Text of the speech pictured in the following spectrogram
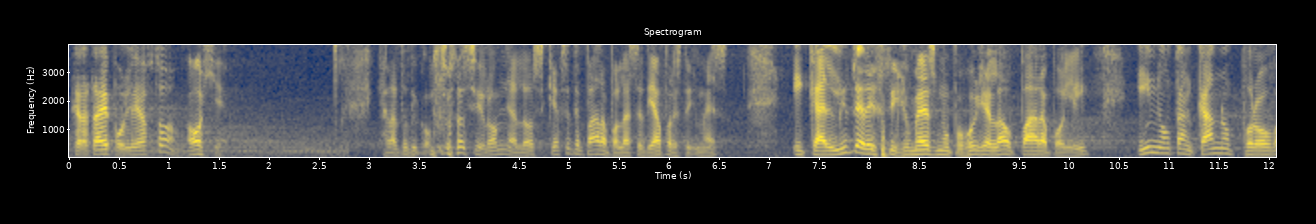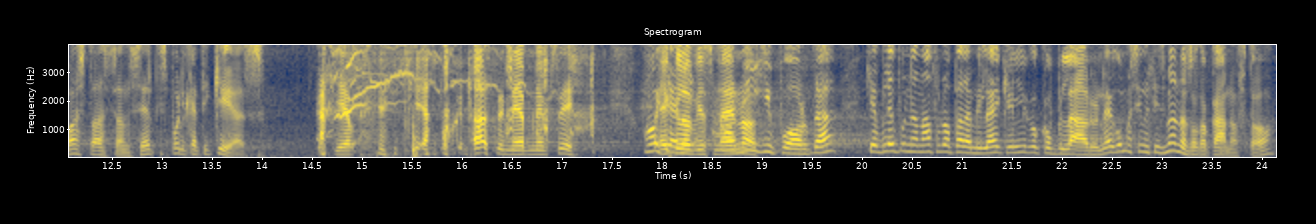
Κρατάει πολύ αυτό; Όχι. Καλά, το δικό μου το νοσηρό μυαλό σκέφτεται πάρα πολλά σε διάφορες στιγμές. Οι καλύτερες στιγμές μου που εγώ γελάω πάρα πολύ είναι όταν κάνω πρόβα στο ασανσέρ της πολυκατοικίας. και, και αποκτάς την έμπνευση. Όχι, ανοί- Εγκλωβισμένος. Ανοίγει η πόρτα και βλέπουν έναν άνθρωπο να παραμιλάει και λίγο κομπλάρουν. Εγώ είμαι συνηθισμένος να το κάνω αυτό.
